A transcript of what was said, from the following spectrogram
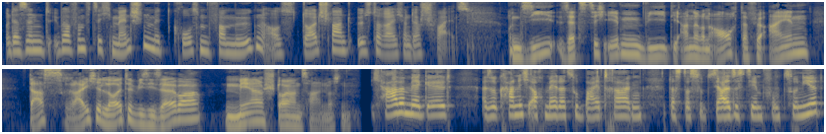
Und das sind über 50 Menschen mit großem Vermögen aus Deutschland, Österreich und der Schweiz. Und sie setzt sich eben, wie die anderen auch, dafür ein, dass reiche Leute wie sie selber mehr Steuern zahlen müssen. Ich habe mehr Geld, also kann ich auch mehr dazu beitragen, dass das Sozialsystem funktioniert,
